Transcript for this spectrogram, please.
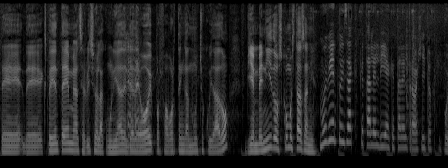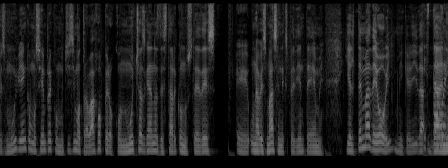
de, Expediente M al servicio de la comunidad del día de hoy. Por favor, tengan mucho cuidado. Bienvenidos. ¿Cómo estás, Dani? Muy bien, tú, Isaac. ¿Qué tal el día? ¿Qué tal el trabajito? Pues muy bien, como siempre, con muchísimo trabajo, pero con muchas ganas de estar con ustedes eh, una vez más en Expediente M. Y el tema de hoy, mi querida Está Dani,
